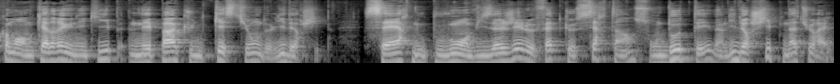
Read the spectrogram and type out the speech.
comment encadrer une équipe n'est pas qu'une question de leadership. Certes, nous pouvons envisager le fait que certains sont dotés d'un leadership naturel,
